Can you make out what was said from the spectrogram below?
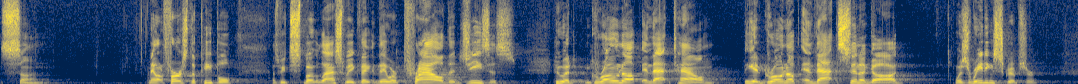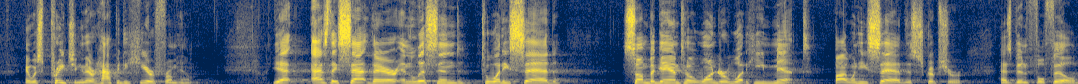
son? Now, at first, the people, as we spoke last week, they, they were proud that Jesus, who had grown up in that town, he had grown up in that synagogue, was reading scripture and was preaching. And they were happy to hear from him. Yet, as they sat there and listened to what he said, some began to wonder what he meant by when he said this scripture has been fulfilled.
